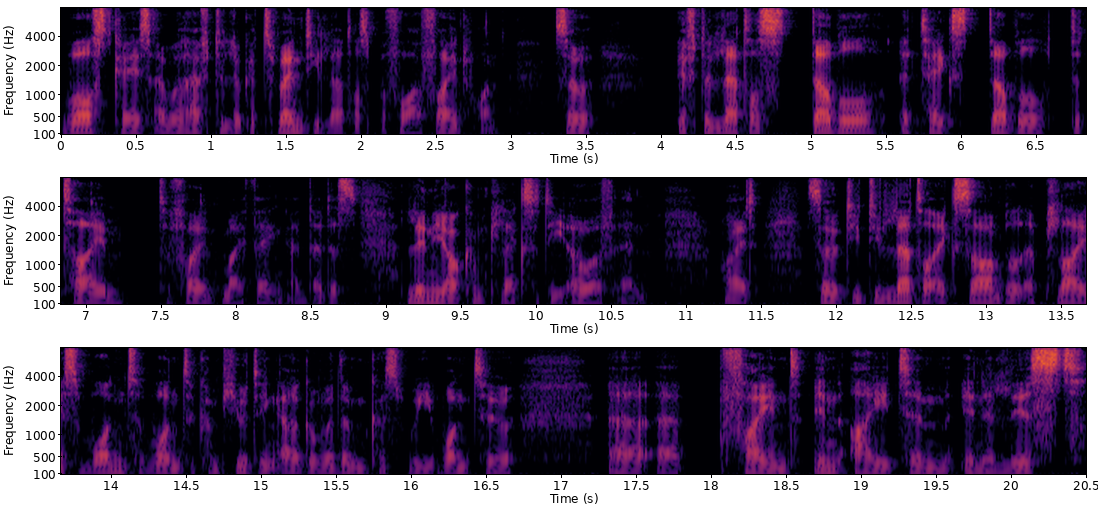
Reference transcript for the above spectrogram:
worst case, I will have to look at 20 letters before I find one. So if the letters double, it takes double the time to find my thing, and that is linear complexity O of n, right? So the, the letter example applies one to one to computing algorithm because we want to uh, uh, find an item in a list,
